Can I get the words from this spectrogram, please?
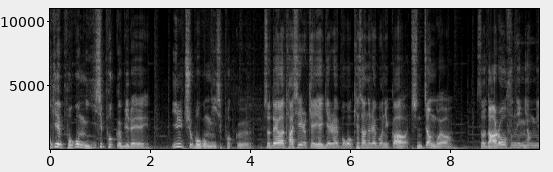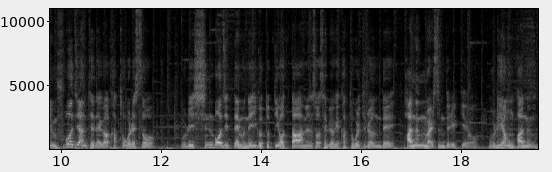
이게 보공 20%급이래 1추 보공 20%급 그래서 내가 다시 이렇게 얘기를 해보고 계산을 해보니까 진짠 거야 그래서 나로후닝 형님 후버지한테 내가 카톡을 했어 우리 신버지 때문에 이것도 띄웠다 하면서 새벽에 카톡을 드렸는데 반응 말씀드릴게요. 우리 형 반응.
